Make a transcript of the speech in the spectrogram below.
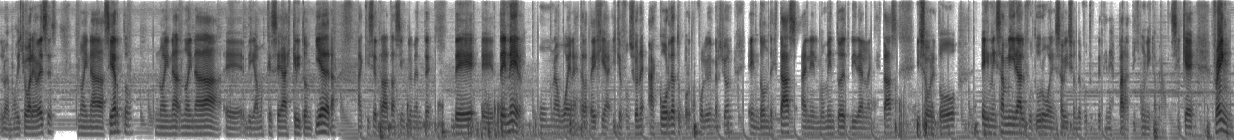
lo hemos dicho varias veces, no hay nada cierto, no hay, no hay nada, eh, digamos, que sea escrito en piedra. Aquí se trata simplemente de eh, tener una buena estrategia y que funcione acorde a tu portafolio de inversión, en donde estás, en el momento de tu vida en la que estás y sobre todo en esa mira al futuro o en esa visión de futuro que tienes para ti únicamente. Así que, Frank,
